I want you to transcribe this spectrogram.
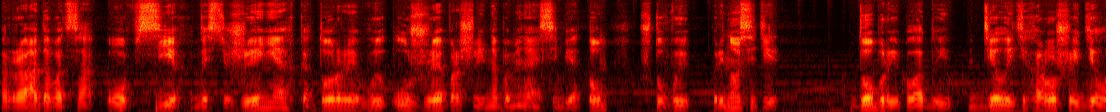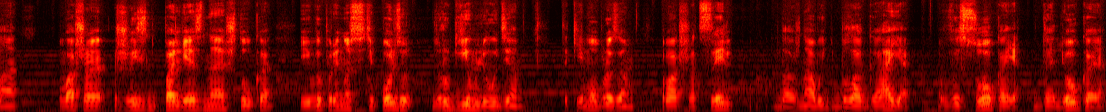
радоваться о всех достижениях, которые вы уже прошли, напоминая себе о том, что вы приносите добрые плоды, делаете хорошие дела, ваша жизнь полезная штука, и вы приносите пользу другим людям. Таким образом, ваша цель должна быть благая, высокая, далекая,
